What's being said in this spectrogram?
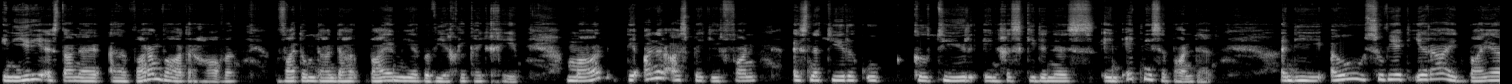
En hierdie is dan 'n warmwaterhawe wat hom dan daar baie meer beweeglikheid gee. Maar die ander aspek hiervan is natuurlik ook kultuur en geskiedenis en etniese bande. In die ou Sowjet-era het baie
